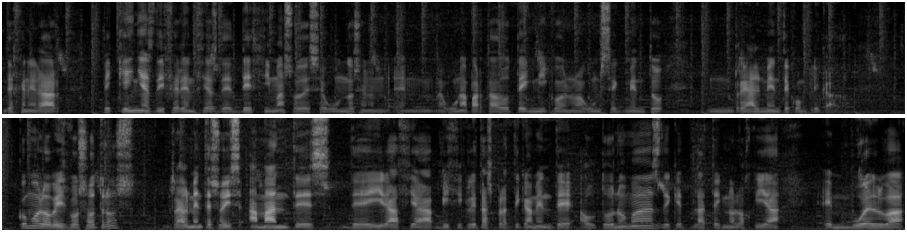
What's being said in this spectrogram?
de generar pequeñas diferencias de décimas o de segundos en, en algún apartado técnico, en algún segmento mm, realmente complicado. ¿Cómo lo veis vosotros? ¿Realmente sois amantes de ir hacia bicicletas prácticamente autónomas, de que la tecnología envuelva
